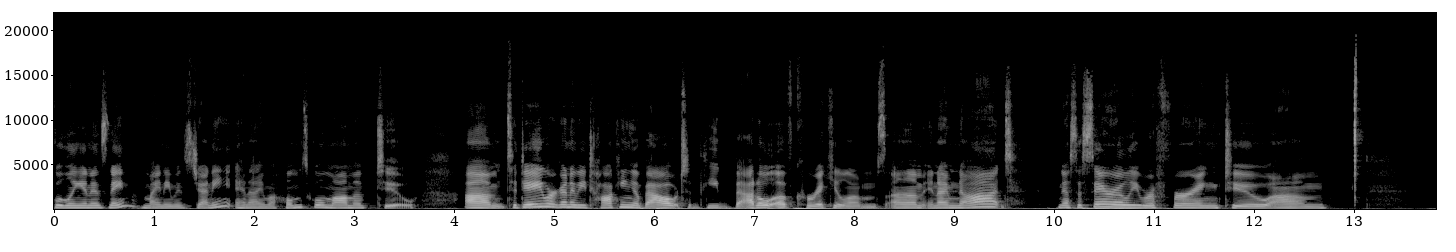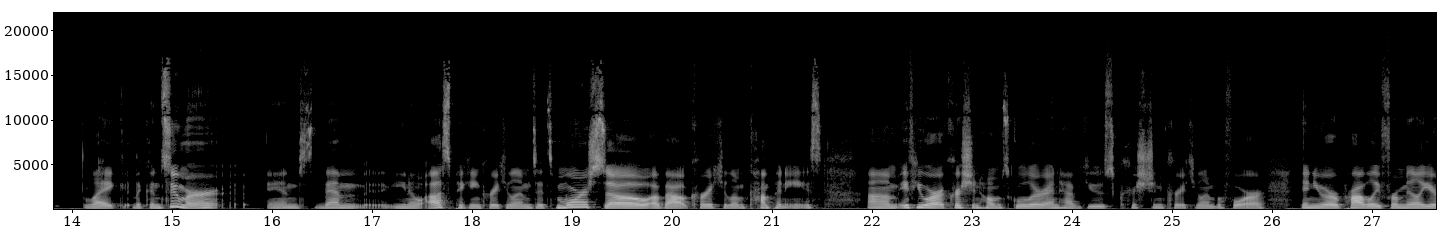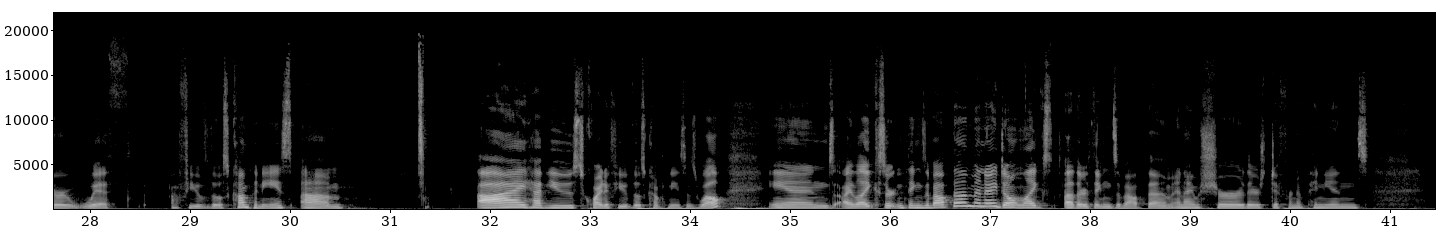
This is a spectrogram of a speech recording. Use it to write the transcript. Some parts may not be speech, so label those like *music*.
Schooling in His Name. My name is Jenny, and I'm a homeschool mom of two. Um, today, we're going to be talking about the battle of curriculums, um, and I'm not necessarily referring to um, like the consumer and them, you know, us picking curriculums. It's more so about curriculum companies. Um, if you are a Christian homeschooler and have used Christian curriculum before, then you are probably familiar with a few of those companies. Um, I have used quite a few of those companies as well, and I like certain things about them, and I don't like other things about them. And I'm sure there's different opinions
